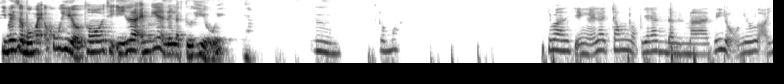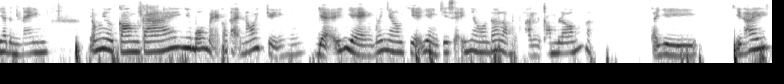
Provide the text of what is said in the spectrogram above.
Thì bây giờ bố mẹ cũng không hiểu thôi, thì ý là em nghĩ là đây là từ hiểu ấy. Ừ đúng rồi nhưng mà chị nghĩ là trong một gia đình mà ví dụ như ở gia đình em giống như con cái với bố mẹ có thể nói chuyện dễ dàng với nhau dễ dàng chia sẻ với nhau đó là một thành công lớn rồi tại vì chị thấy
